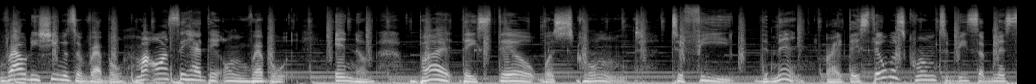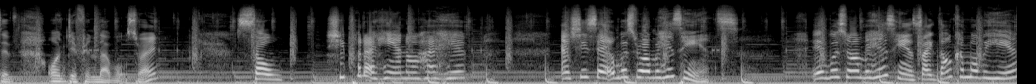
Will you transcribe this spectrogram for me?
Rowdy, she was a rebel. My auntie had their own rebel in them, but they still was groomed to feed the men, right? They still was groomed to be submissive on different levels, right? So she put her hand on her hip and she said, What's wrong with his hands? And what's wrong with his hands? Like, don't come over here.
